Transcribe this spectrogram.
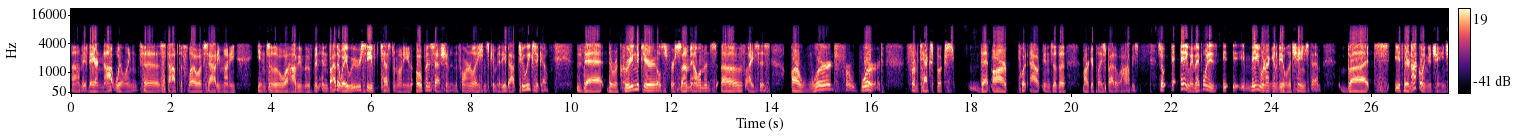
Um, if they are not willing to stop the flow of Saudi money into the Wahhabi movement, and by the way, we received testimony in open session in the Foreign Relations Committee about two weeks ago that the recruiting materials for some elements of ISIS are word for word from textbooks that are put out into the marketplace by the Wahhabis. So anyway, my point is, it, it, maybe we're not going to be able to change them, but if they're not going to change,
